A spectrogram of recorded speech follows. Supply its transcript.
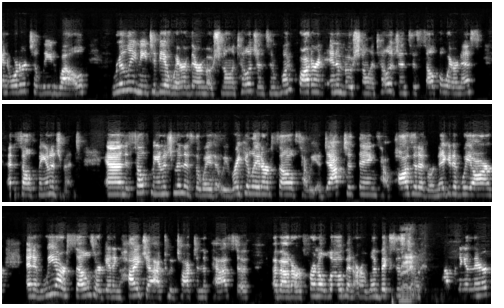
in order to lead well, really need to be aware of their emotional intelligence. And one quadrant in emotional intelligence is self awareness and self management. And self management is the way that we regulate ourselves, how we adapt to things, how positive or negative we are. And if we ourselves are getting hijacked, we've talked in the past of, about our frontal lobe and our limbic system. Right happening in there.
